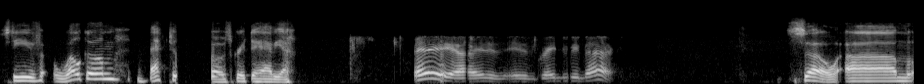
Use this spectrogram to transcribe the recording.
Steve, welcome back to the show. It's great to have you. Hey, uh, it, is, it is great to be back. So, um,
